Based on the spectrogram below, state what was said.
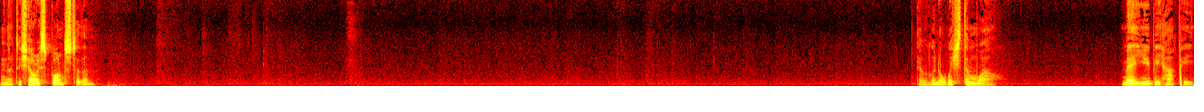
Notice your response to them. Then to wish them well. May you be happy.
